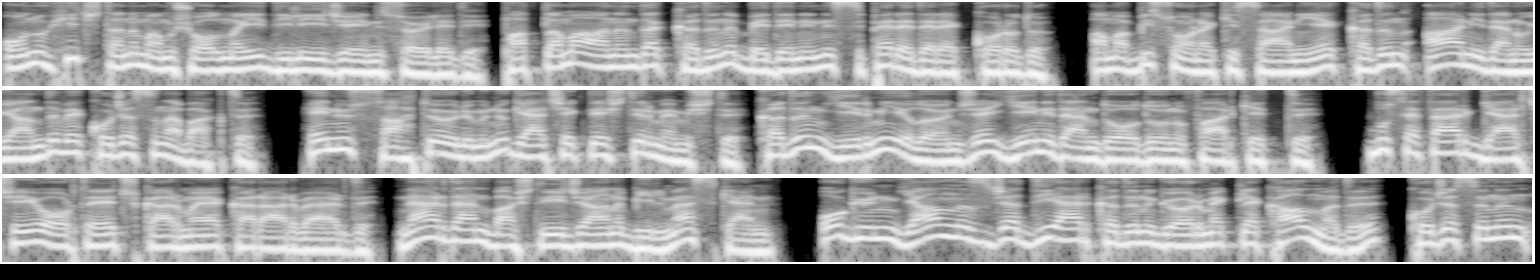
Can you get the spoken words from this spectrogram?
onu hiç tanımamış olmayı dileyeceğini söyledi. Patlama anında kadını bedenini siper ederek korudu. Ama bir sonraki saniye kadın aniden uyandı ve kocasına baktı. Henüz sahte ölümünü gerçekleştirmemişti. Kadın 20 yıl önce yeniden doğduğunu fark etti. Bu sefer gerçeği ortaya çıkarmaya karar verdi. Nereden başlayacağını bilmezken, o gün yalnızca diğer kadını görmekle kalmadı, kocasının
